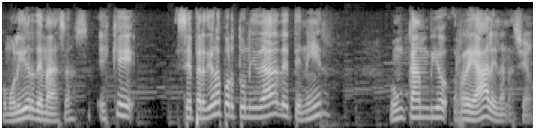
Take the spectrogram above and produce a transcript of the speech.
como líder de masas, es que se perdió la oportunidad de tener un cambio real en la nación.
